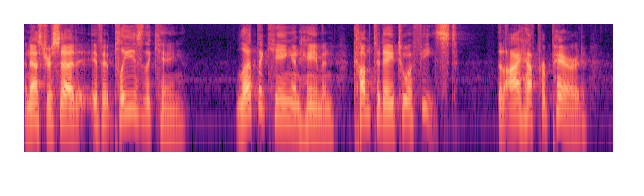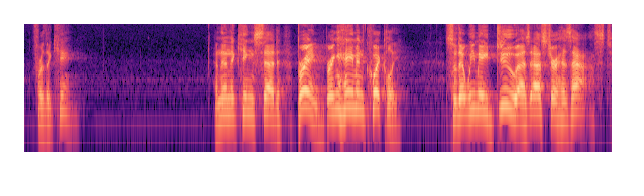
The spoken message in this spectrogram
And Esther said, If it please the king, let the king and Haman come today to a feast that I have prepared for the king. And then the king said, Bring, bring Haman quickly, so that we may do as Esther has asked.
